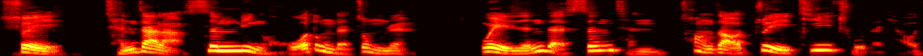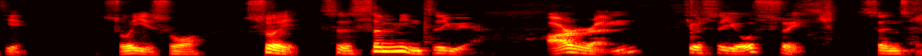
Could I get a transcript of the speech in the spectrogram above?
水承载了生命活动的重任，为人的生存创造最基础的条件。所以说，水是生命之源，而人就是由水生成。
